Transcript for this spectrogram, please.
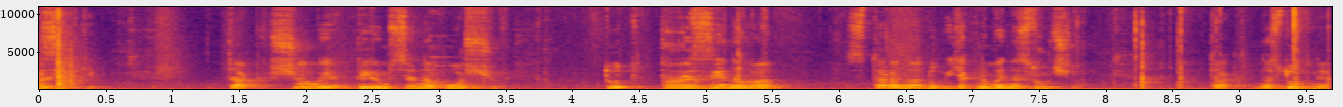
розетки. Так, що ми дивимося на ощуп? Тут прорезинова сторона, ну, як на мене, зручно. Так, наступне.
